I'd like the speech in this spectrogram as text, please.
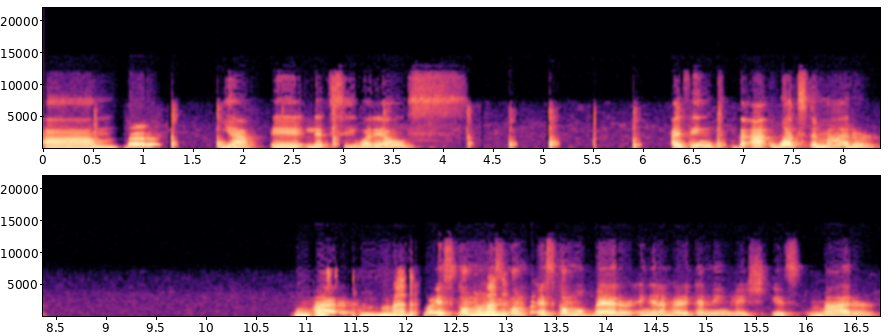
Um, Better. yeah, eh, let's see what else. I think the uh, what's the matter? Matter. Matter. Es como, es, como, es como better. En el American English is matter.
